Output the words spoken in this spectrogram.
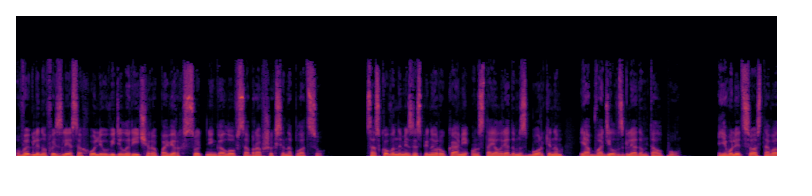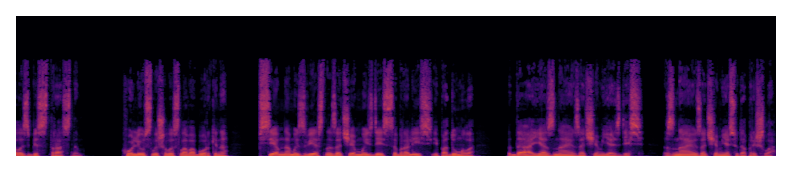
Выглянув из леса, Холли увидела Ричера поверх сотни голов, собравшихся на плацу. Со скованными за спиной руками он стоял рядом с Боркиным и обводил взглядом толпу. Его лицо оставалось бесстрастным. Холли услышала слова Боркина «Всем нам известно, зачем мы здесь собрались», и подумала «Да, я знаю, зачем я здесь. Знаю, зачем я сюда пришла».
